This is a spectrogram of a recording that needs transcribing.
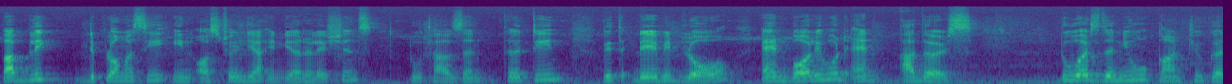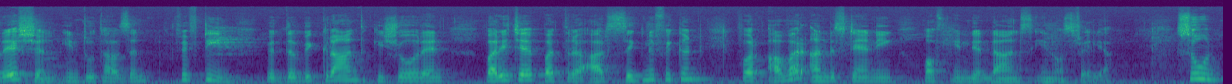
Public Diplomacy in Australia-India Relations 2013 with David Lowe and Bollywood and others towards the new configuration in 2015 with the Vikrant Kishore and Parichay Patra are significant for our understanding of Indian dance in Australia. Soon,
